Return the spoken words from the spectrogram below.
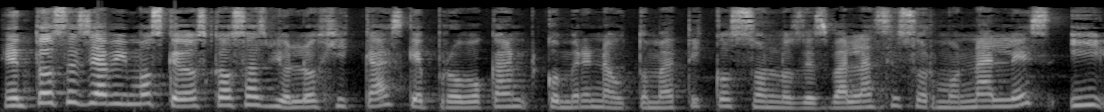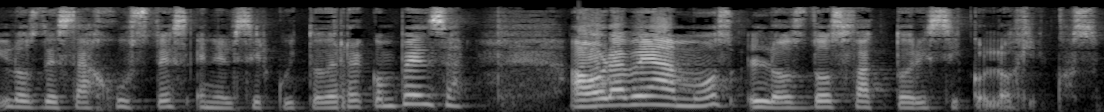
entonces ya vimos que dos causas biológicas que provocan comer en automático son los desbalances hormonales y los desajustes en el circuito de recompensa. Ahora veamos los dos factores psicológicos.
